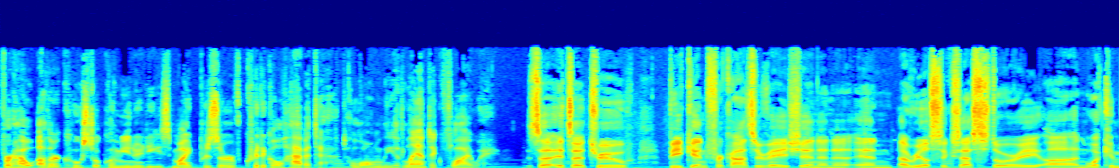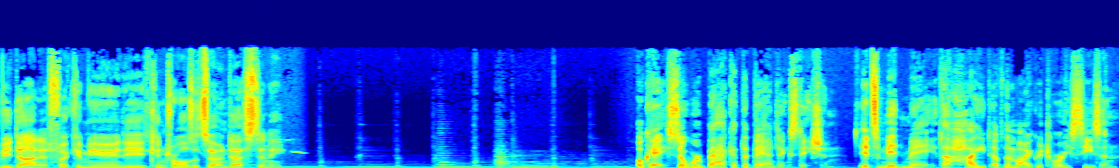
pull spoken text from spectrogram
for how other coastal communities might preserve critical habitat along the Atlantic Flyway. It's a, it's a true beacon for conservation and a, and a real success story on what can be done if a community controls its own destiny. Okay, so we're back at the banding station. It's mid May, the height of the migratory season.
